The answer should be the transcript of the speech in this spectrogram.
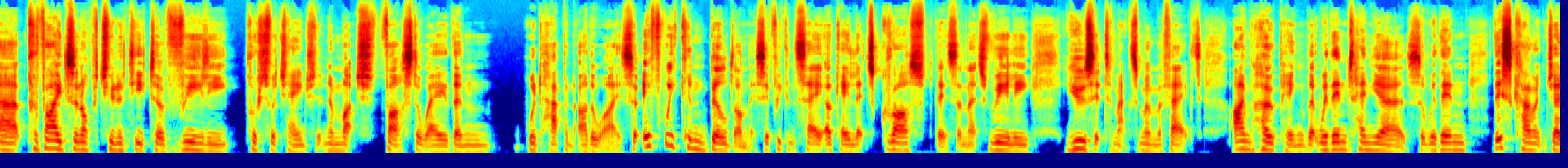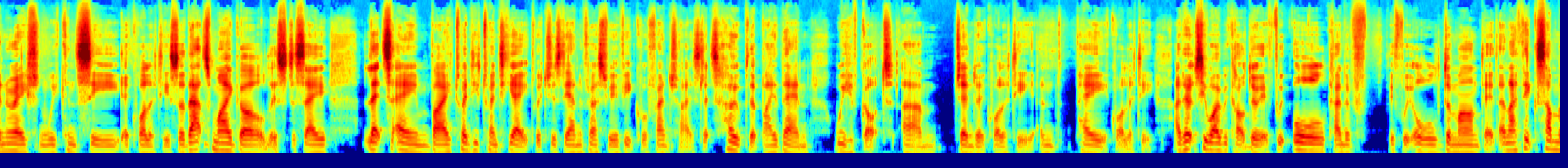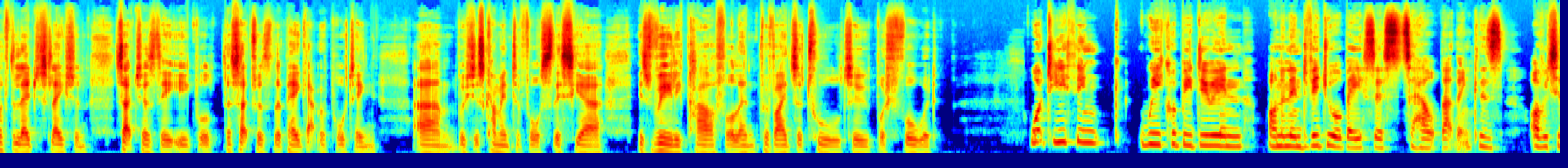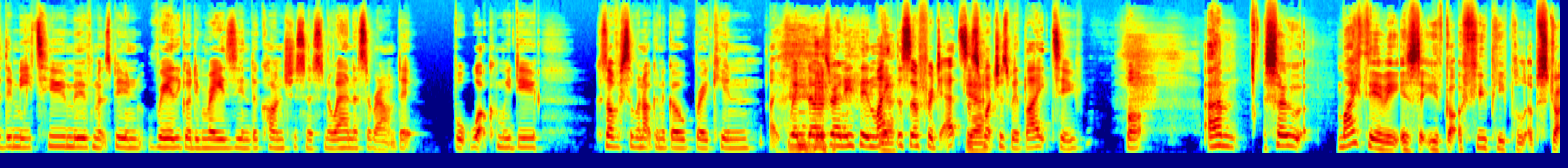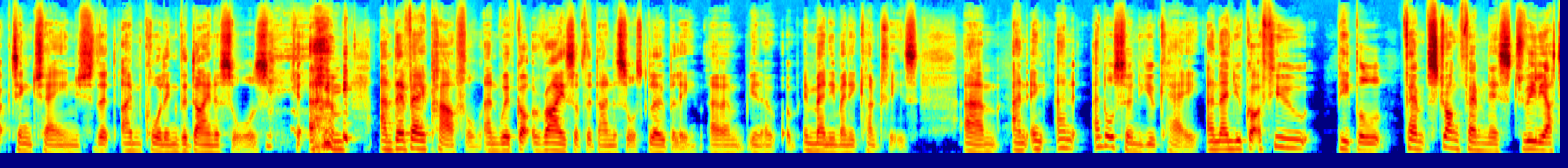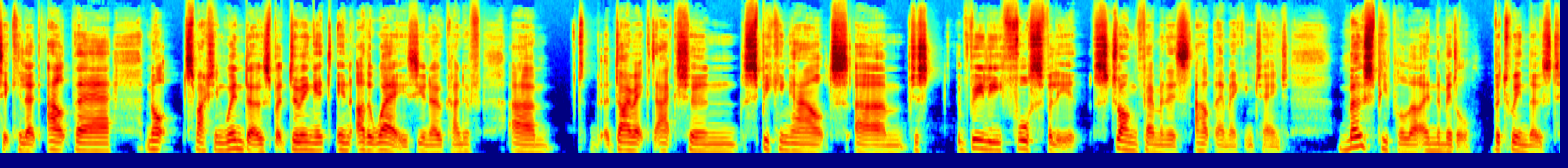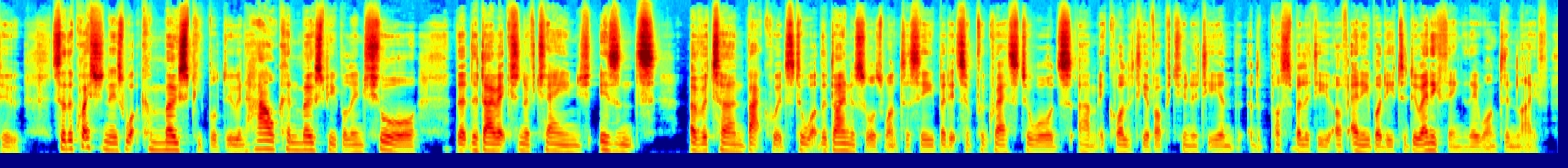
uh, provides an opportunity to really push for change in a much faster way than would happen otherwise. So if we can build on this, if we can say, okay, let's grasp this and let's really use it to maximum effect, I'm hoping that within 10 years, so within this current generation, we can see equality. So that's my goal is to say, let's aim by 2028, which is the anniversary of equal franchise. Let's hope that by then we have got um, gender equality and pay equality. I don't see why we can't do it if we all kind of if we all demand it. And I think some of the legislation, such as the equal, such as the pay gap reporting, um, which has come into force this year, is really powerful and provides a tool to push forward. What do you think we could be doing on an individual basis to help that then? Because obviously the Me Too movement's been really good in raising the consciousness and awareness around it. But what can we do? Because obviously we're not going to go breaking like windows or anything like yeah. the suffragettes as yeah. much as we'd like to. But um, so my theory is that you've got a few people obstructing change that I'm calling the dinosaurs, um, and they're very powerful. And we've got a rise of the dinosaurs globally, um, you know, in many many countries, um, and and and also in the UK. And then you've got a few people, fem- strong feminists, really articulate out there, not smashing windows, but doing it in other ways. You know, kind of um, direct action, speaking out, um, just really forcefully strong feminists out there making change. Most people are in the middle between those two. So the question is, what can most people do? And how can most people ensure that the direction of change isn't a return backwards to what the dinosaurs want to see, but it's a progress towards um, equality of opportunity and the possibility of anybody to do anything they want in life.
